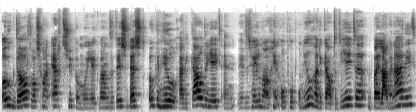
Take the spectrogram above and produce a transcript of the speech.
ook dat was gewoon echt super moeilijk. Want het is best ook een heel radicaal dieet. En dit is helemaal geen oproep om heel radicaal te diëten. Bij lange na niet.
